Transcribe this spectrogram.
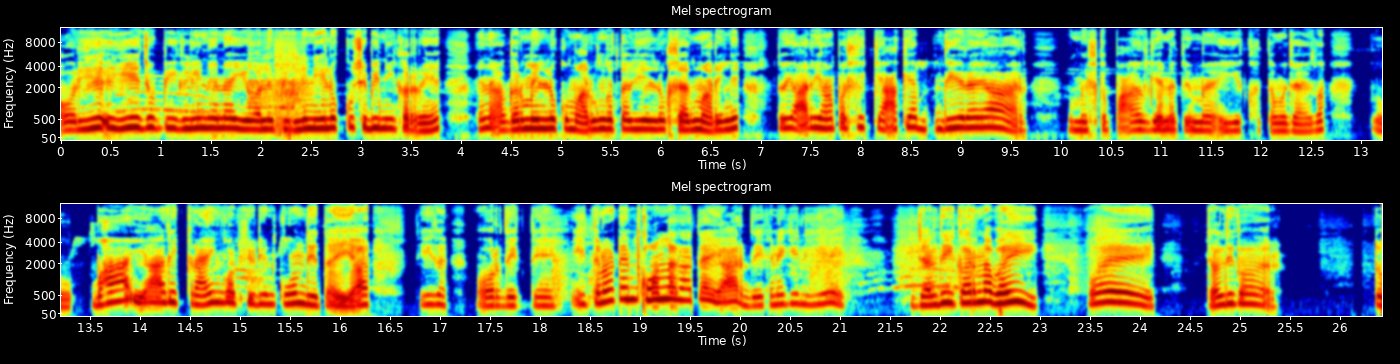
और ये ये जो पिगलिन है ना, ये वाले पिगलिन ये लोग कुछ भी नहीं कर रहे हैं, है ना। अगर मैं इन लोग को मारूँगा तब ये लोग शायद मारेंगे। तो यार, यहाँ पर से क्या क्या दे रहे यार? तो मैं इसके पास गया ना तो मैं, ये ख़त्म हो जाएगा। तो भाई यार, ये क्राइंग ऑप्सीडियन कौन देता है यार? ठीक है, और देखते हैं। इतना टाइम कौन लगाता है यार, देखने के लिए? जल्दी करना भाई। ओए, जल्दी कर तो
